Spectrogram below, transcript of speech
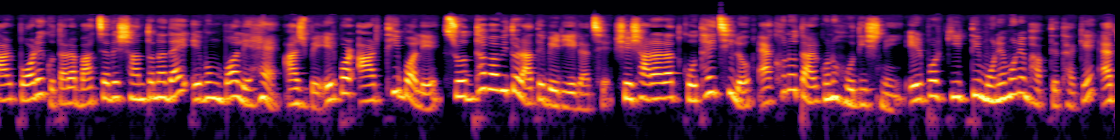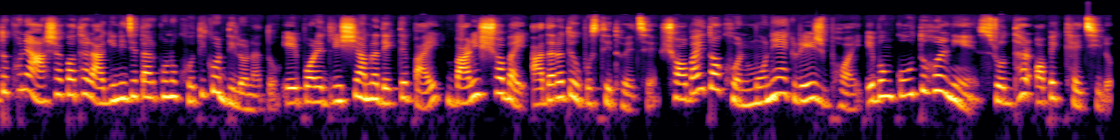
তারপরে তারা বাচ্চাদের সান্ত্বনা দেয় এবং বলে হ্যাঁ আসবে। এরপর আর্থি বলে শ্রদ্ধা ভাবি তো রাতে বেরিয়ে গেছে। সে সারা রাত কোথায় ছিল? এখনও তার কোনো হদিশ নেই। এরপর কীর্তি মনে মনে ভাবতে থাকে, এতক্ষণে আশা কথা রাগিনী যে তার কোনো ক্ষতিকর দিল না তো? এরপরে দৃশ্যে আমরা দেখতে পাই, বাড়ির সবাই আদালতে উপস্থিত হয়েছে। সবাই তখন মনে এক রেশ ভয় এবং কৌতূহল নিয়ে শ্রদ্ধার অপেক্ষায় ছিল।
